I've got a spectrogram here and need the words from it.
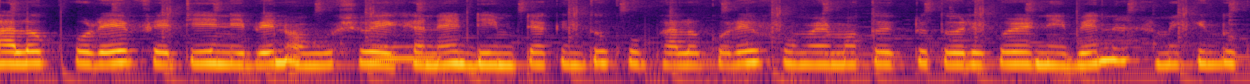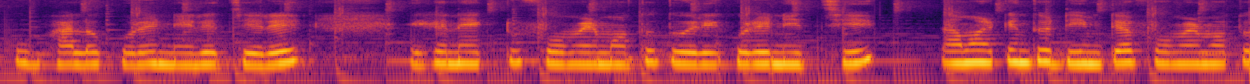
ভালো করে ফেটিয়ে নেবেন। অবশ্যই এখানে ডিমটা কিন্তু খুব ভালো করে ফোমের মতো একটু তৈরি করে নেবেন। আমি কিন্তু খুব ভালো করে নেড়ে চেড়ে এখানে একটু ফোমের মতো তৈরি করে নিচ্ছি। আমার কিন্তু ডিমটা ফোমের মতো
